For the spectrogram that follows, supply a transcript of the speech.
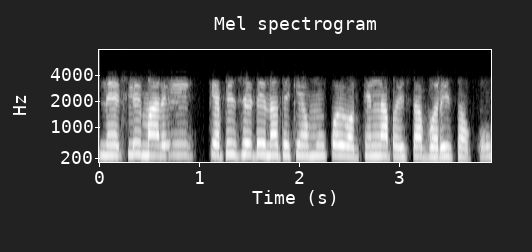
ને એટલી મારી કેપેસિટી નથી કે હું કોઈ વકીલના પૈસા ભરી શકું.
